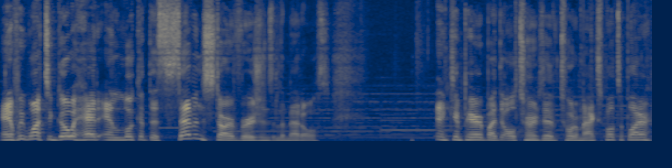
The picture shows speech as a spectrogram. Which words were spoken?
And if we want to go ahead and look at the 7 star versions of the medals and compare it by the alternative total max multiplier,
